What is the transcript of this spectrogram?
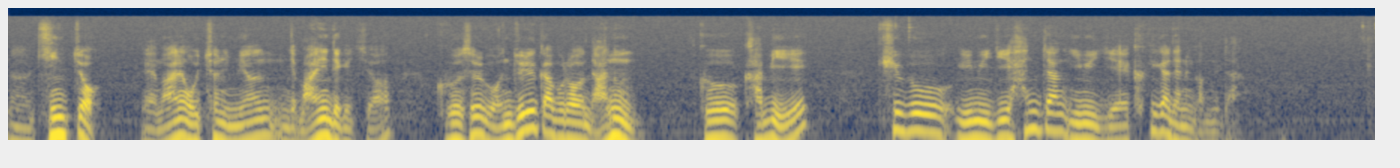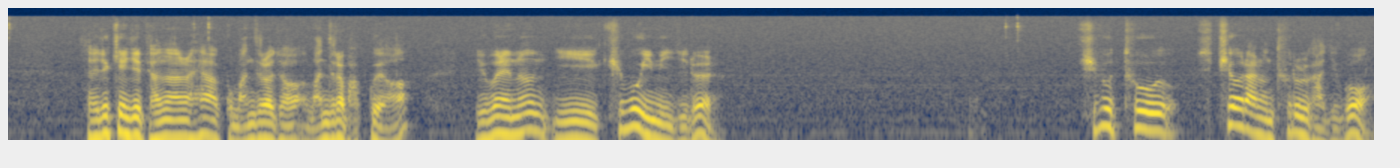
어, 긴쪽 예, 만에 5천이면 이제 많이 되겠죠. 그것을 원주율 값으로 나눈 그 값이 큐브 이미지 한 장 이미지의 크기가 되는 겁니다. 자, 이렇게 이제 변환을 해갖고 만들어져, 만들어 봤고요. 이번에는 이 큐브 이미지를 cube2 sphere라는 툴을 가지고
